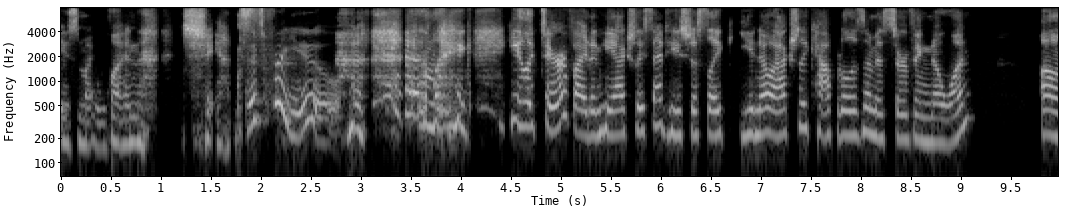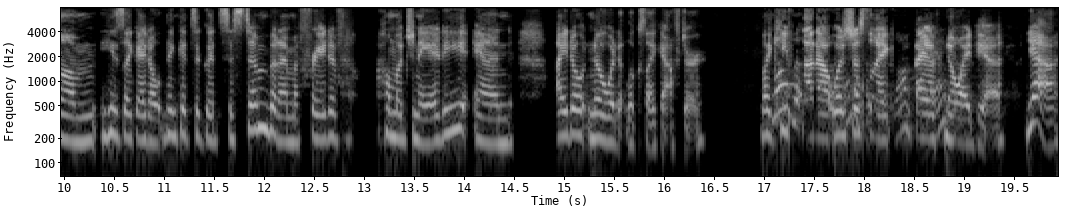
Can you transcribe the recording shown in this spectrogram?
is my one chance. Good for you. and like, he looked terrified, and he actually said, he's just like, you know, actually, capitalism is serving no one. Um, he's like, I don't think it's a good system, but I'm afraid of homogeneity and I don't know what it looks like after. Like well, he flat out was just like, I have no idea. Yeah.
